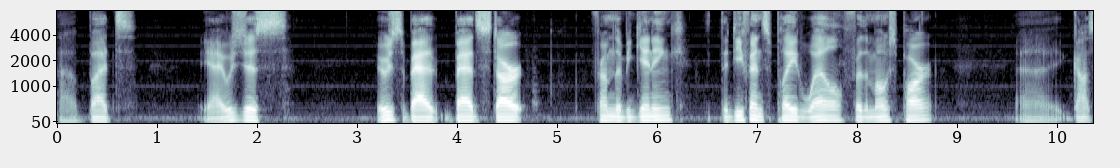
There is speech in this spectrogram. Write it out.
Uh, but yeah, it was just it was just a bad bad start from the beginning. The defense played well for the most part. Uh, got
